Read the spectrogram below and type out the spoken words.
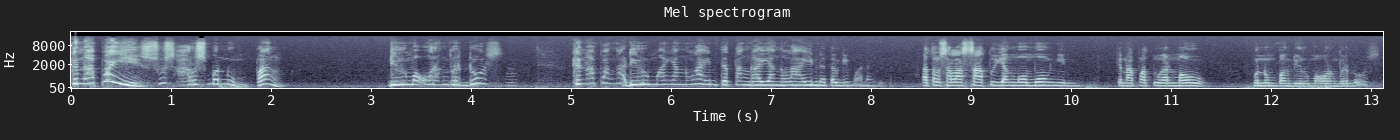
Kenapa Yesus harus menumpang di rumah orang berdosa? Kenapa nggak di rumah yang lain, tetangga yang lain atau gimana gitu? Atau salah satu yang ngomongin kenapa Tuhan mau menumpang di rumah orang berdosa.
